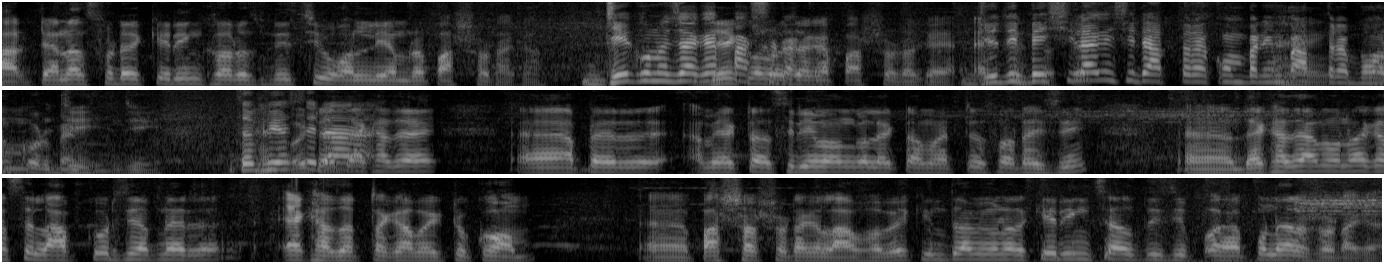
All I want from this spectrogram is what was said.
আর ট্রান্সপোর্টের কেরিং খরচ নিচ্ছি অনলি আমরা পাঁচশো টাকা। যে কোনো জায়গায় পাঁচশো টাকা। পাঁচশো টাকা। যদি বেশি লাগে সেটা আপনারা কোম্পানি বা আপনারা বহন করবেন। জি। তো হ্যাঁ, এটা দেখা যায় আপনার আমি একটা শ্রীমঙ্গল একটা ম্যাট্রেস পাঠাইছি। দেখা যায় আমি ওনার কাছে লাভ করছি আপনার এক হাজার টাকা বা একটু কম পাঁচ সাতশো টাকা লাভ হবে কিন্তু আমি ওনার কেরিং চার্জ দিয়েছি পনেরোশো টাকা।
